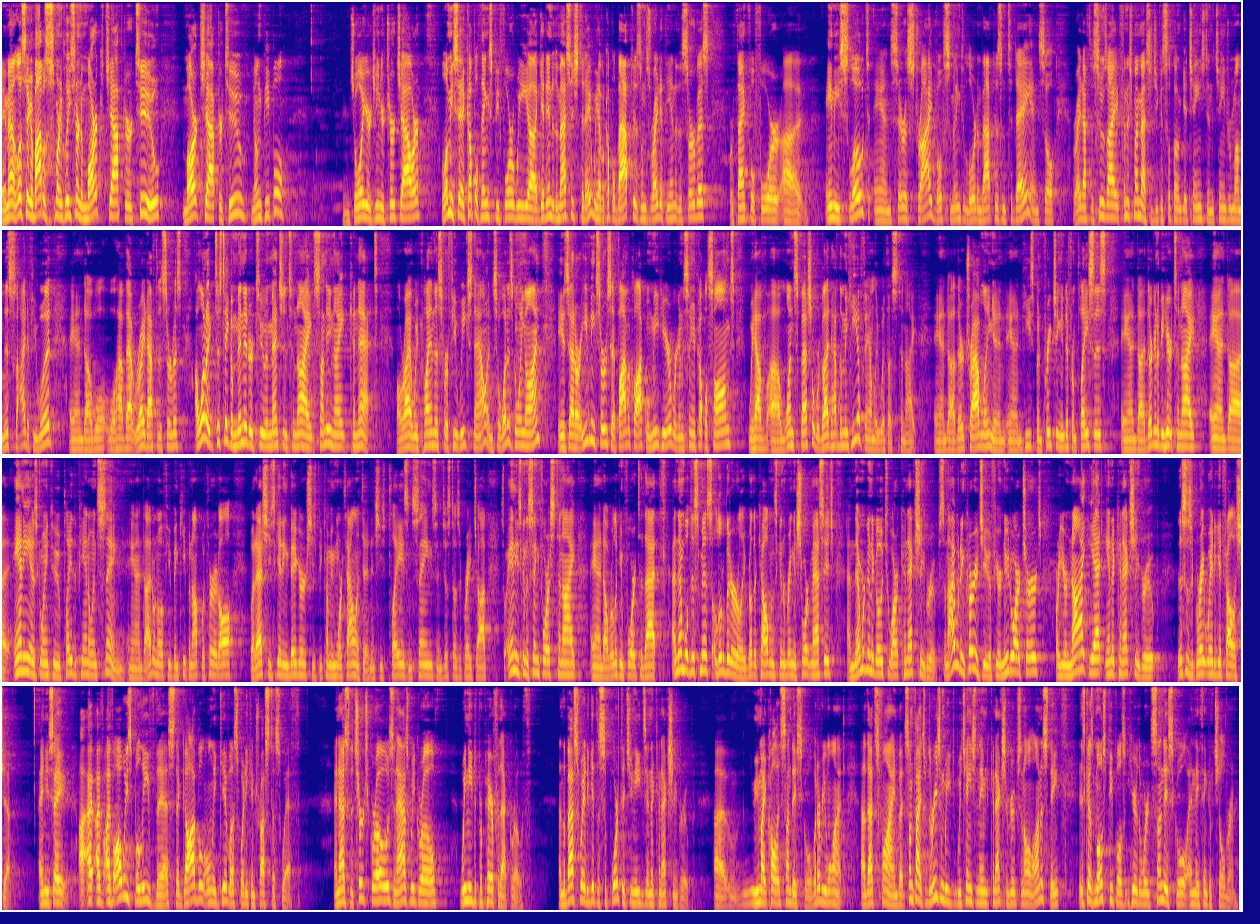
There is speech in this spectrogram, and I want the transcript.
Amen. Let's take our Bibles this morning. Please turn to Mark chapter 2. Mark chapter 2. Young people, enjoy your junior church hour. Let me say a couple things before we uh, get into the message today. We have a couple baptisms right at the end of the service. We're thankful for uh, Amy Sloat and Sarah Stride, both submitting to the Lord in baptism today. And so right after, as soon as I finish my message, you can slip out and get changed in the change room on this side if you would, and uh, we'll, we'll have that right after the service. I want to just take a minute or two and mention tonight, Sunday Night Connect. All right, we've planned this for a few weeks now, and so what is going on is at our evening service at 5 o'clock, we'll meet here. We're going to sing a couple songs. We have uh, one special. We're glad to have the Mejia family with us tonight and uh, they're traveling, and, and he's been preaching in different places, and uh, they're going to be here tonight. And uh, Annie is going to play the piano and sing. And I don't know if you've been keeping up with her at all, but as she's getting bigger, she's becoming more talented, and she plays and sings and just does a great job. So Annie's going to sing for us tonight, and uh, we're looking forward to that. And then we'll dismiss a little bit early. Brother Calvin's going to bring a short message, and then we're going to go to our connection groups. And I would encourage you, if you're new to our church or you're not yet in a connection group, this is a great way to get fellowship. And you say, I, have I've always believed this, that God will only give us what He can trust us with. And as the church grows and as we grow, we need to prepare for that growth. And the best way to get the support that you need is in a connection group. Uh, you might call it Sunday school, whatever you want. Uh, that's fine. But sometimes the reason we, we change the name to connection groups, in all honesty, is because most people hear the word Sunday school and they think of children.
